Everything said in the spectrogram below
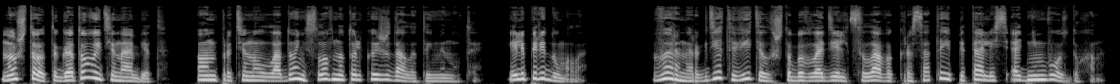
«Ну что, ты готова идти на обед?» Он протянул ладонь, словно только и ждал этой минуты. Или передумала. «Вернер, где ты видел, чтобы владельцы лавок красоты питались одним воздухом?»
